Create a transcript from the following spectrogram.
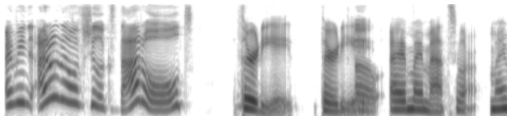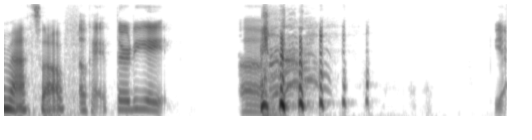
I mean, I don't know if she looks that old. 38. 38. Oh. I have my maths my maths off. Okay, 38. Um, yeah.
